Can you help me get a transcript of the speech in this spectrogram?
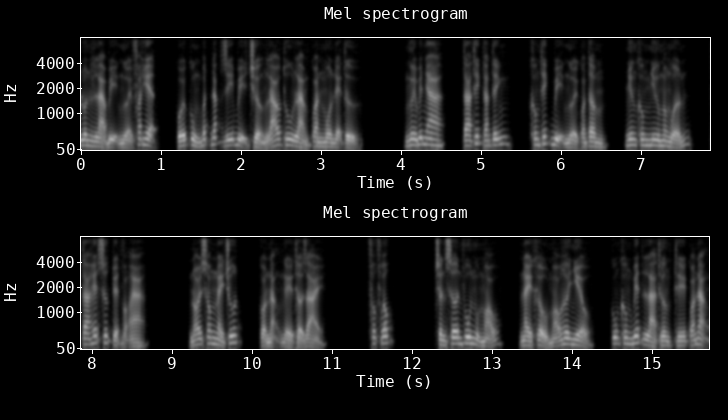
luôn là bị người phát hiện, cuối cùng bất đắc dĩ bị trưởng lão thu làm quan môn đệ tử. Ngươi biết nha, ta thích an tĩnh, không thích bị người quan tâm, nhưng không như mong muốn, ta hết sức tuyệt vọng à. nói xong này chút, còn nặng nề thở dài. Phốc phốc. Trần sơn phun ngụm máu, này khẩu máu hơi nhiều, cũng không biết là thương thế quá nặng,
